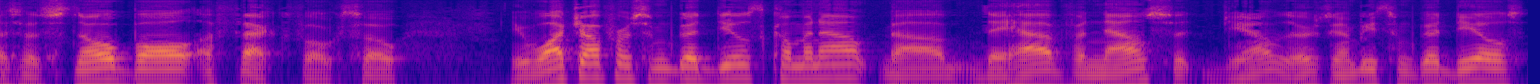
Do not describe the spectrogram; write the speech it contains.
it's a snowball effect, folks. So you watch out for some good deals coming out. Uh, they have announced that you know there's going to be some good deals,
